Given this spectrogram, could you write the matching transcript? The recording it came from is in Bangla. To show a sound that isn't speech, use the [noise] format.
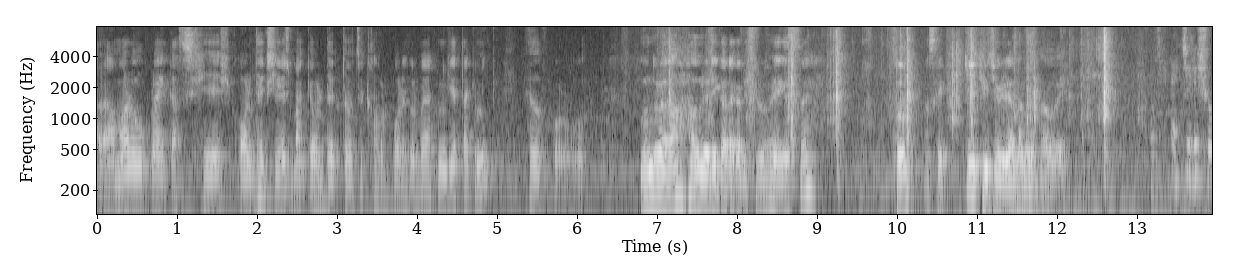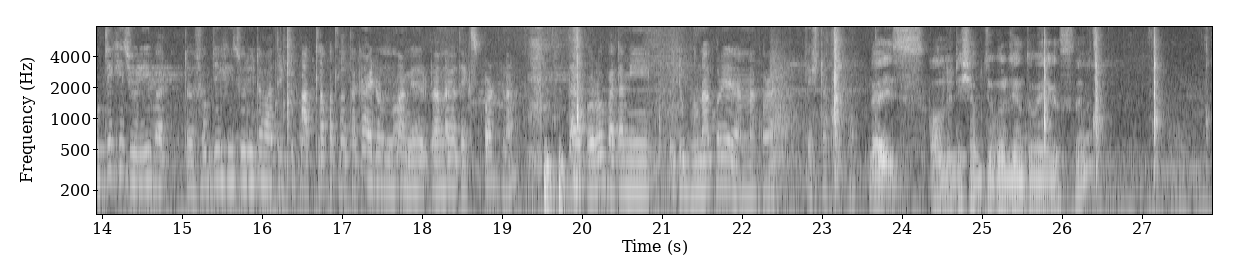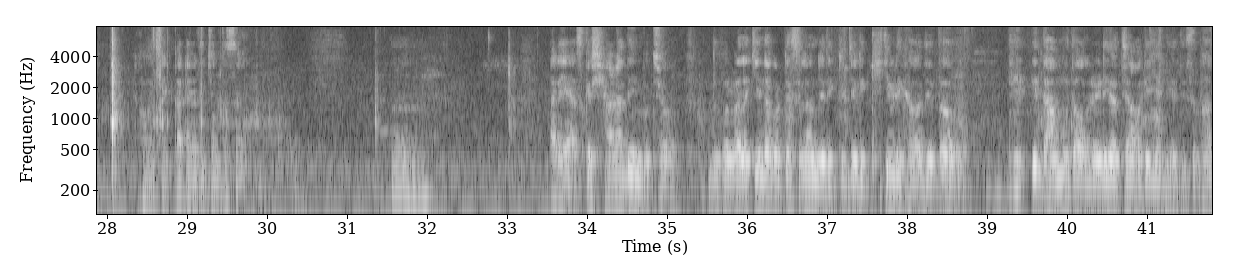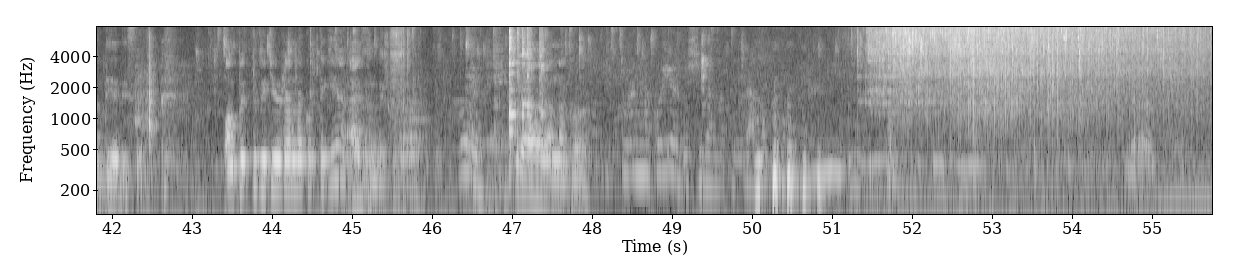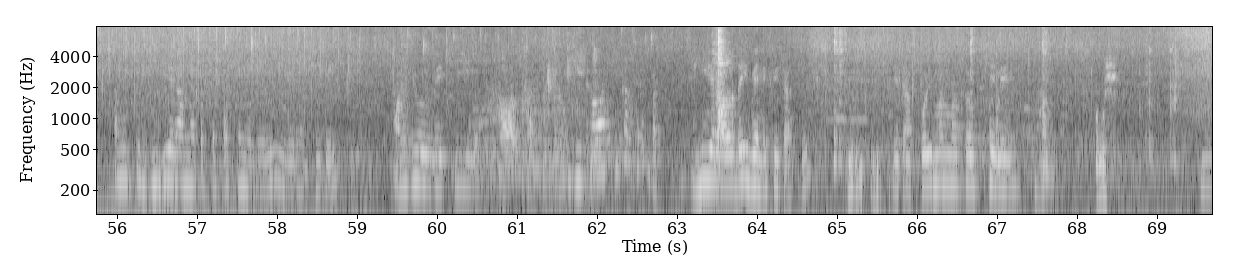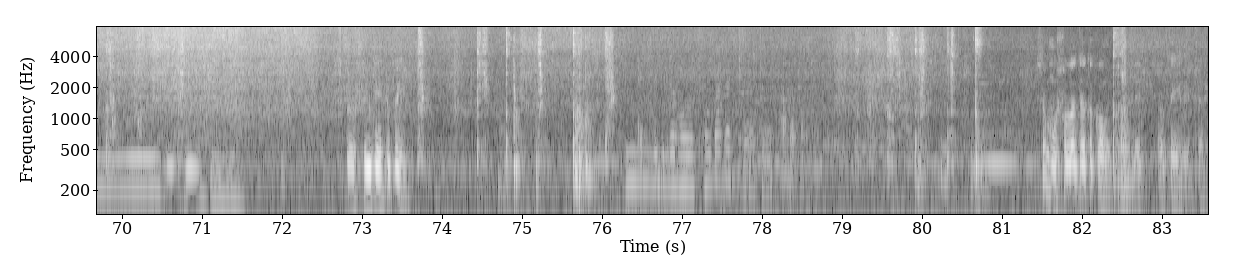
আর আমারও প্রায় কাজ শেষ অর্ধেক শেষ বাকি অর্ধেকটা হচ্ছে খাবার পরে করব। এখন গিয়ে তাকে আমি হেল্প করব। বন্ধুরা অলরেডি কাটাকাটি শুরু হয়ে গেছে। সো আজকে কী খিচুড়ি রান্না করতে হবে? অ্যাকচুয়ালি সবজি খিচুড়ি বাট সবজি খিচুড়িটা হয়তো একটু পাতলা পাতলা থাকে। আই ডোন্ট নো আমি রান্নায় হয়তো এক্সপার্ট না। [laughs] তারপরও বাট আমি একটু ভুনা করে রান্না করার চেষ্টা করব। গাইস অলরেডি সব জোগাড় যন্ত্র হয়ে গেছে। এখন হচ্ছে কাটাকাটি চলতেছে। হুম। আরে আজকে সারাদিন বুঝছ? দুপুরবেলা চিন্তা করতেছিলাম যদি একটু যদি খিচুড়ি খাওয়া যেত কিন্তু আম্মু তো অলরেডি হচ্ছে আমাকে ইয়ে দিয়ে দিছে ভাত দিয়ে দিছে। অল্প একটু খিচুড়ি রান্না করতে গিয়ে আয়োজন দেখো। পুরা রান্না কর রান্না করি আর বেশি রান্না করি। [laughs] আমি একটু ঘি দিয়ে রান্না করতে পছন্দ করি এই জন্য ঘি দিই। অনেকে বলবে কি খাওয়ার খাচ্ছে ঘি খাওয়া ঠিক আছে বাট ঘিয়ের আলাদাই বেনিফিট আছে যেটা পরিমাণ মতো খেলে ভালো। অবশ্যই। রসুনটা একটু দিলে আদা সব মশলা যত কম করা যায় ততই বেটার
